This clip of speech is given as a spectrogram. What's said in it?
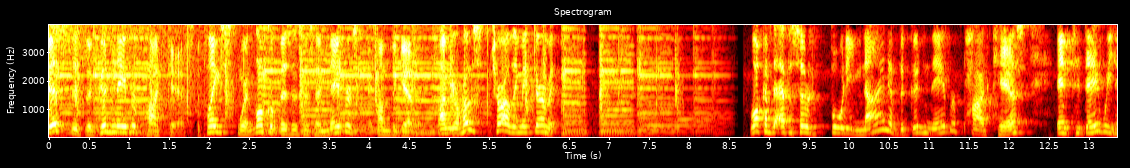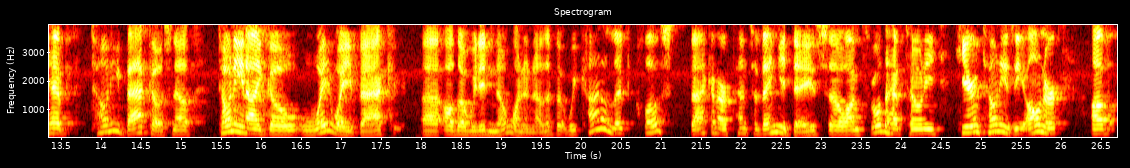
This is the Good Neighbor Podcast, the place where local businesses and neighbors come together. I'm your host, Charlie McDermott. Welcome to episode 49 of the Good Neighbor Podcast. And today we have Tony Backos. Now, Tony and I go way, way back, uh, although we didn't know one another, but we kind of lived close back in our Pennsylvania days. So I'm thrilled to have Tony here. And Tony is the owner of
